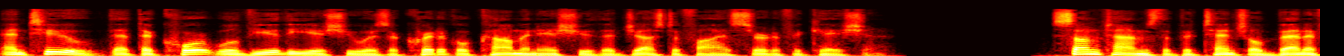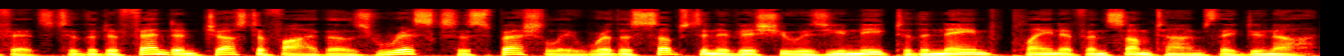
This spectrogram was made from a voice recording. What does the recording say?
and 2. That the court will view the issue as a critical common issue that justifies certification. Sometimes the potential benefits to the defendant justify those risks, especially where the substantive issue is unique to the named plaintiff, and sometimes they do not.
